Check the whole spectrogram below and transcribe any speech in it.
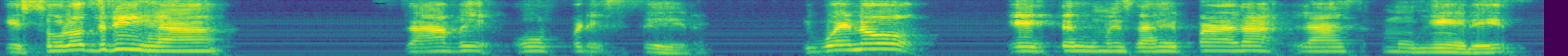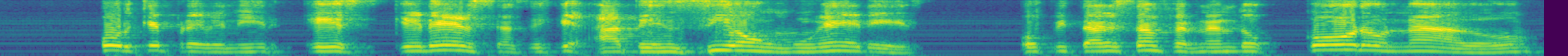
que solo Drija sabe ofrecer. Y bueno, este es un mensaje para las mujeres, porque prevenir es quererse. Así que atención, mujeres. Hospital San Fernando Coronado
